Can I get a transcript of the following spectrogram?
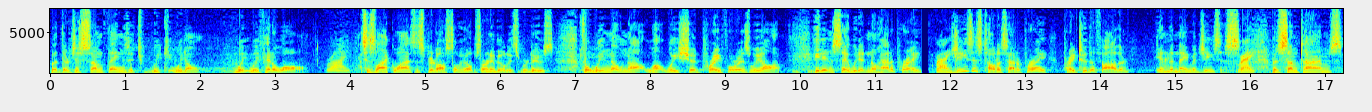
but there's just some things that we, ca- we don't, we, we've hit a wall. Right. It says, likewise, the Spirit also helps our inabilities to produce, for we know not what we should pray for as we ought. Mm-hmm. He didn't say we didn't know how to pray. Right. Jesus taught us how to pray. Pray to the Father in the name of Jesus. Right. But sometimes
